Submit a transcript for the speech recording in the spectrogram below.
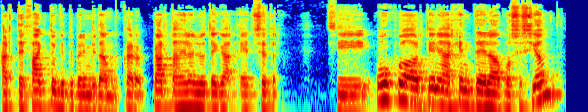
artefactos que te permitan buscar cartas de la biblioteca, etc. Si un jugador tiene agente de la oposición,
